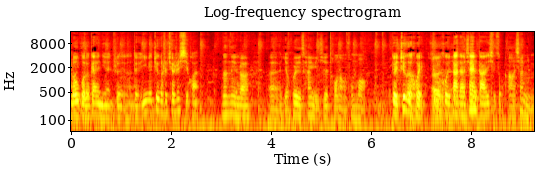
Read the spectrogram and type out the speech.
logo 的概念之类的。对，因为这个是确实喜欢。那那个，呃，也会参与一些头脑风暴。对，这个会，这呃个会大家像带着大家一起做。啊，像你们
